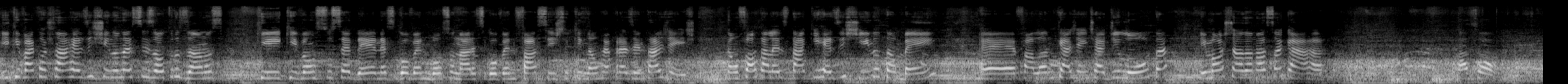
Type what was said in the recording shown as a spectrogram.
e que vai continuar resistindo nesses outros anos que, que vão suceder nesse governo Bolsonaro, esse governo fascista que não representa a gente. Então Fortaleza está aqui resistindo também, é, falando que a gente é de luta e mostrando a nossa garra. Passou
